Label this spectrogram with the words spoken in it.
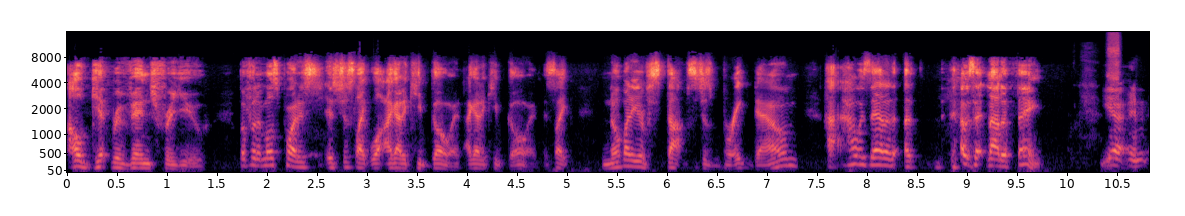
I'll get revenge for you. But for the most part, it's it's just like, well, I got to keep going. I got to keep going. It's like nobody ever stops just break down. how, how is that a, a, how is that not a thing? Yeah, and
